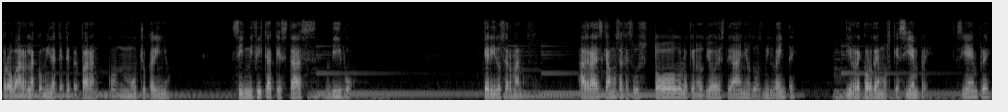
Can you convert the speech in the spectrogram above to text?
probar la comida que te preparan con mucho cariño, significa que estás vivo. Queridos hermanos, agradezcamos a Jesús todo lo que nos dio este año 2020 y recordemos que siempre, siempre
